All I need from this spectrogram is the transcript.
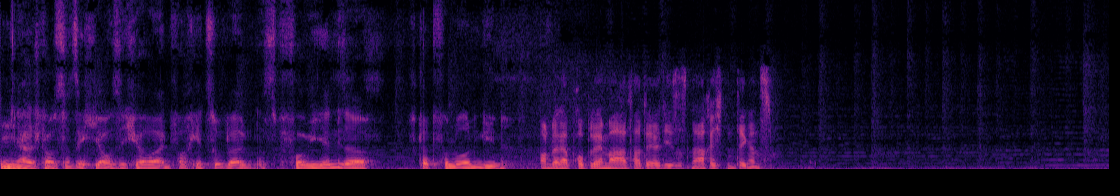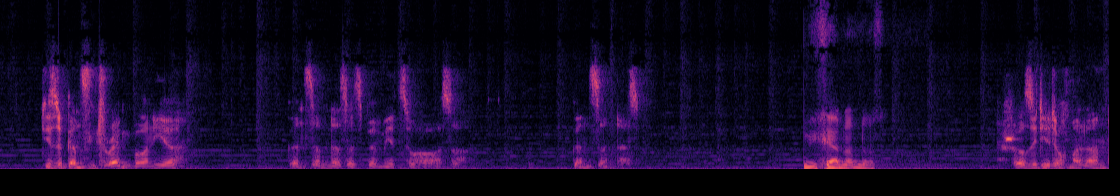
Ja, ich glaube, es ist tatsächlich auch sicherer, einfach hier zu bleiben, als bevor wir hier in dieser Stadt verloren gehen. Und wenn er Probleme hat, hat er dieses Nachrichtendingens. Diese ganzen Dragonborn hier. Ganz anders als bei mir zu Hause. Ganz anders. Inwiefern anders? Schau sie dir doch mal an.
